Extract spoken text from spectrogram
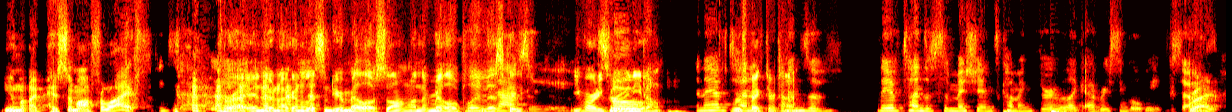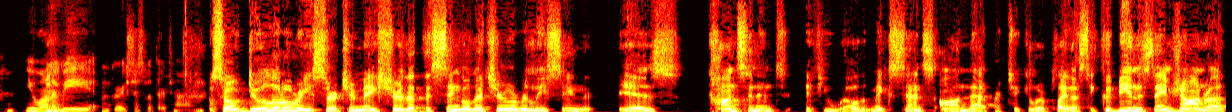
you might piss them off for life. exactly right. And they're not going to listen to your mellow song on their mellow playlist because exactly. you've already So- proven you don't. and they have tons, respect their time. tons of they have tons of submissions coming through like every single week so Right. you want to Mhm. be gracious with their time So do a little research and make sure that the single that you're releasing is consonant, if you will, that makes sense on that particular playlist. It could be in the same genre,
